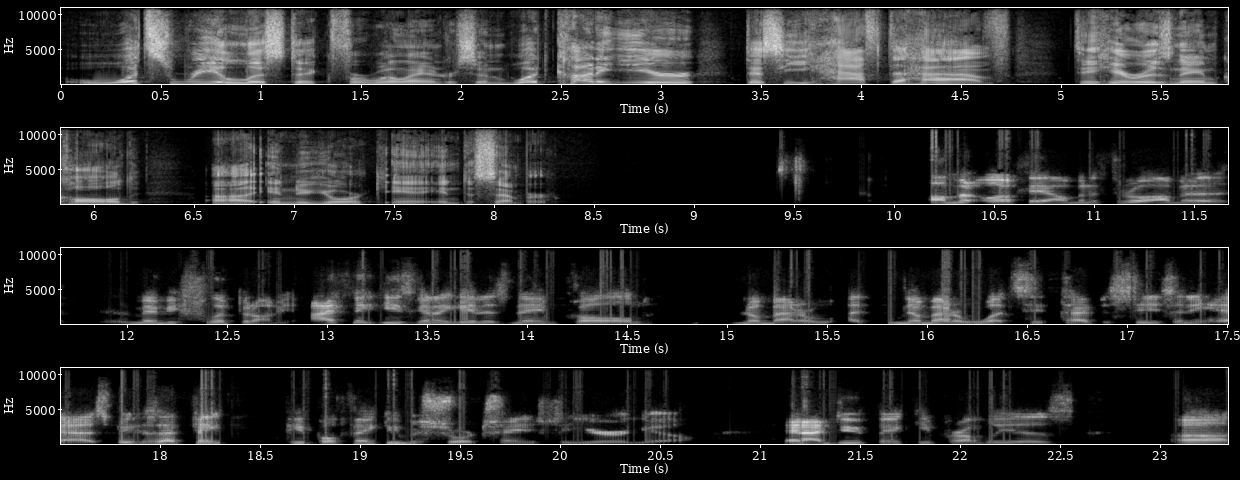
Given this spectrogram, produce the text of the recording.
what's realistic for Will Anderson? What kind of year does he have to have to hear his name called uh, in New York in, in December? I'm gonna okay. I'm gonna throw. I'm gonna maybe flip it on you. I think he's gonna get his name called no matter no matter what type of season he has because I think people think he was shortchanged a year ago, and I do think he probably is uh,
